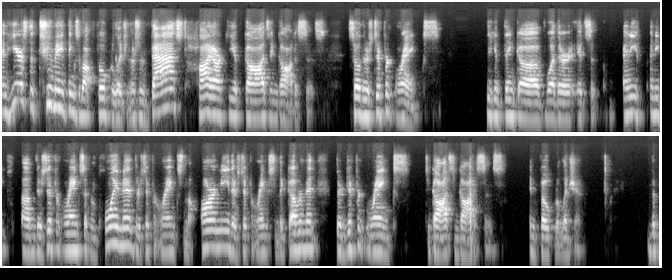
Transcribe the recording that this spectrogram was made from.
And here's the two main things about folk religion. There's a vast hierarchy of gods and goddesses. So there's different ranks. You can think of whether it's any, any um, there's different ranks of employment, there's different ranks in the army, there's different ranks in the government. There are different ranks to gods and goddesses in folk religion. The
